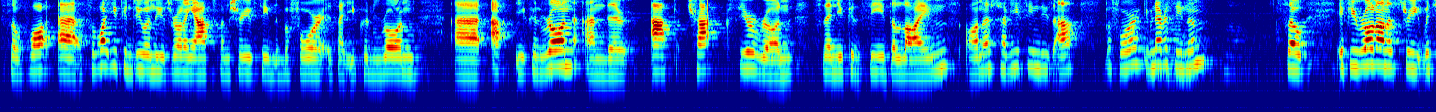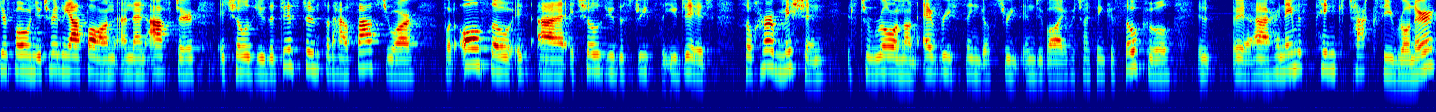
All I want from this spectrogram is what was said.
So what uh, so what you can do in these running apps, I'm sure you've seen them before, is that you can run. Uh, you can run and the app tracks your run so then you can see the lines on it have you seen these apps before you've never seen them so if you run on a street with your phone, you turn the app on, and then after it shows you the distance and how fast you are, but also it, uh, it shows you the streets that you did. So her mission is to run on every single street in Dubai, which I think is so cool. It, uh, her name is Pink Taxi Runner.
